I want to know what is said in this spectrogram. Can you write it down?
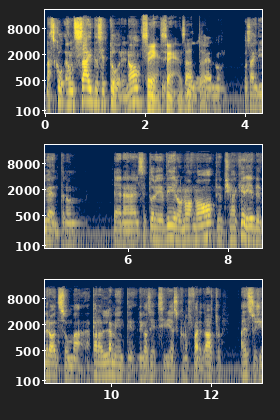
nasco- è un side settore, no? Sì, sì, esatto. Cioè, non, lo sai diventa, non, cioè, nel settore vero no, no, ci mancherebbe, però insomma parallelamente le cose si riescono a fare. Tra l'altro Adesso ci,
